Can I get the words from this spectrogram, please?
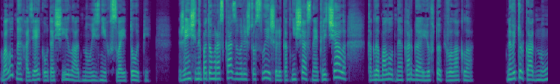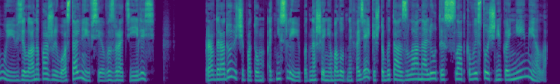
Болотная хозяйка утащила одну из них в свои топи. Женщины потом рассказывали, что слышали, как несчастная кричала, когда болотная корга ее в топе волокла. Но ведь только одну и взяла на поживу, остальные все возвратились. Правда, Радовичи потом отнесли подношение болотной хозяйке, чтобы та зла на лют из сладкого источника не имела.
